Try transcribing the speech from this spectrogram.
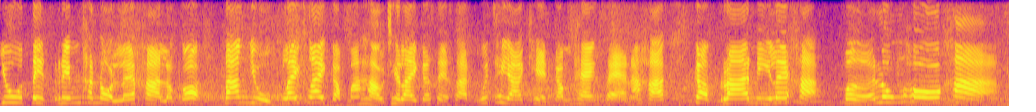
อยู่ติดริมถนนเลยค่ะ แล้วก็ตั้งอยู่ใกล้ๆกับมหาวิทยาลัยเกษตรศาสตร์วิทยาเขตกำแพงแสนนะคะ กับร้านนี้เลยค่ะเฝอลุงโฮค่ะ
